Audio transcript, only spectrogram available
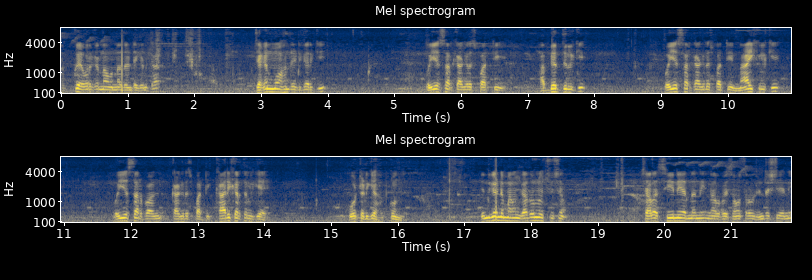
హక్కు ఎవరికన్నా ఉన్నదంటే కనుక జగన్మోహన్ రెడ్డి గారికి వైఎస్ఆర్ కాంగ్రెస్ పార్టీ అభ్యర్థులకి వైఎస్ఆర్ కాంగ్రెస్ పార్టీ నాయకులకి వైఎస్ఆర్ కాంగ్రెస్ పార్టీ కార్యకర్తలకే ఓటు అడిగే హక్కు ఉంది. ఎందుకంటే మనం గతంలో చూసాం చాలా సీనియర్ అని నలభై సంవత్సరాలు ఇండస్ట్రీ అని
